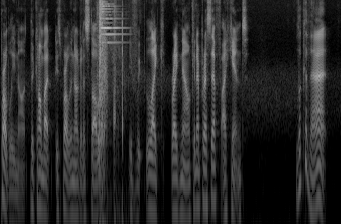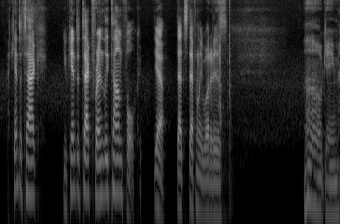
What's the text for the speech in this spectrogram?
Probably not. The combat is probably not going to stop if we... Like, right now. Can I press F? I can't. Look at that. I can't attack... You can't attack friendly townfolk. Yeah, that's definitely what it is. Oh, game.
